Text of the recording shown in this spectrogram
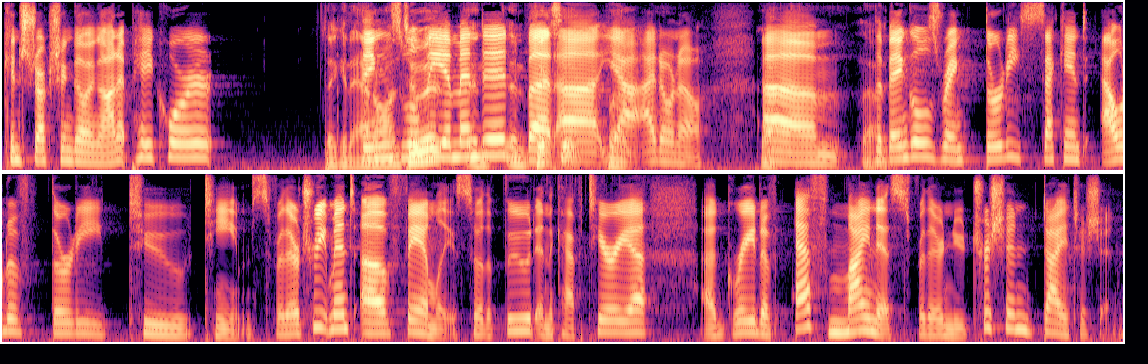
construction going on at Paycor, They things on to will be amended, and but, uh, but- yeah, I don't know. Um, the Bengals ranked 32nd out of 32 teams for their treatment of families. So the food and the cafeteria, a grade of F minus for their nutrition dietitian.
